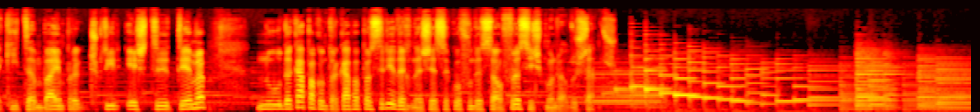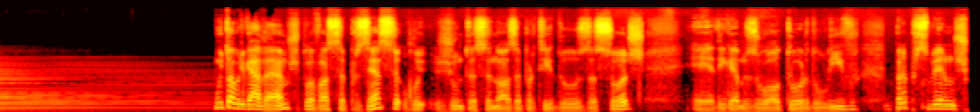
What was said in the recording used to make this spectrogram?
aqui também para discutir este tema. no Da Capa Contra Capa, parceria da Renascença com a Fundação Francisco Manuel dos Santos. Muito obrigado a ambos pela vossa presença. Junta-se a nós a partir dos Açores, é, digamos, o autor do livro. Para percebermos,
